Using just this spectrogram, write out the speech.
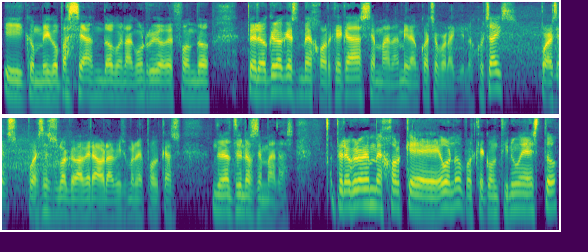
y conmigo paseando con algún ruido de fondo, pero creo que es mejor que cada semana, mira, un coche por aquí, ¿lo escucháis? Pues eso, pues eso es lo que va a haber ahora mismo en el podcast durante unas semanas. Pero creo que es mejor que, bueno, pues que continúe esto,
